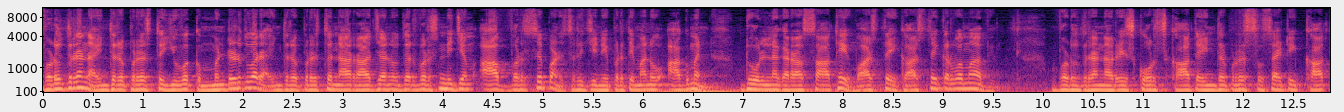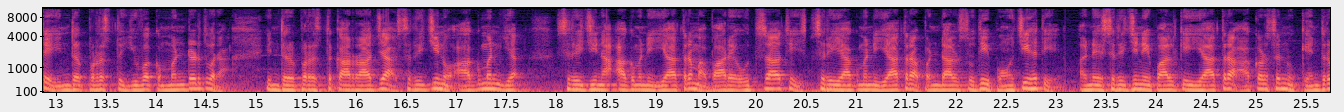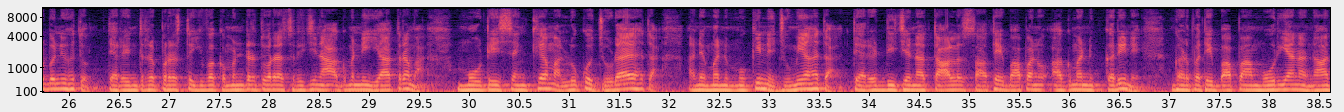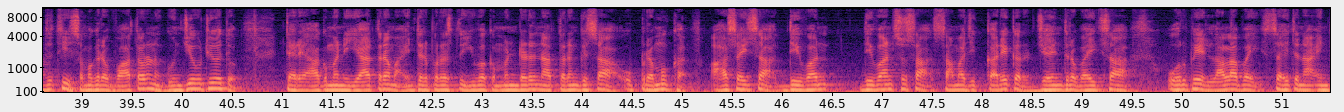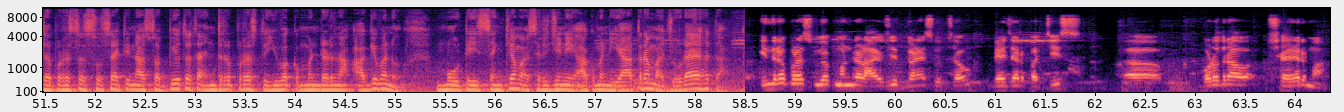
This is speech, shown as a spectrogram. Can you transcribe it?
વડોદરાના ઇન્દ્રપ્રસ્થ યુવક મંડળ દ્વારા ઇન્દ્રપ્રસ્થના રાજાનો દર વર્ષની જેમ આ વર્ષે પણ શ્રીજીની પ્રતિમાનું આગમન ઢોલ નગારા સાથે વાજતે ગાજતે કરવામાં આવ્યું. વડોદરાના રેસકોર્સ ખાતે ઇન્દ્રપ્રસ્થ સોસાયટી ખાતે ઇન્દ્રપ્રસ્થ યુવક મંડળ દ્વારા ઇન્દ્રપ્રસ્થકાર રાજા શ્રીજીનું આગમન શ્રીજીના આગમનની યાત્રામાં ભારે ઉત્સાહથી શ્રી આગમનની યાત્રા પંડાલ સુધી પહોંચી હતી અને શ્રીજીની પાલકી યાત્રા આકર્ષણનું કેન્દ્ર બન્યું હતું. ત્યારે ઇન્દ્રપ્રસ્થ યુવક મંડળ દ્વારા શ્રીજીના આગમનની યાત્રામાં મોટી સંખ્યામાં લોકો જોડાયા હતા અને મન મૂકીને ઝૂમ્યા હતા. ત્યારે ડીજેના તાલ સાથે બાપાનું આગમન કરીને ગણપતિ બાપા મોરિયાના નાદથી સમગ્ર વાતાવરણ ગુંજી ઉઠ્યું હતો. ત્યારે આગમન યાત્રામાં ઇન્દ્રપ્રસ્થ યુવક મંડળના તરંગ શાહ, ઉપપ્રમુખ આશય શાહ, દેવાન, દેવાંશ શાહ, સામાજિક કાર્યકર જયેન્દ્રભાઈ શાહ ઓરફે લાલાભાઈ સહિતના ઇન્દ્રપ્રસ્થ સોસાયટીના સભ્યો તથા ઇન્દ્રપ્રસ્થ યુવક મંડળના આગેવાનો મોટી સંખ્યામાં શ્રીજીની આગમન યાત્રામાં જોડાયા હતા. ઇન્દ્રપ્રસ્થ યુવક મંડળ આયોજિત ગણેશ ઉત્સવ બે હજાર પચીસ વડોદરા શહેરમાં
